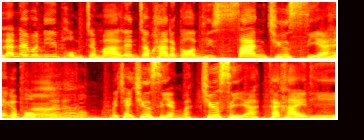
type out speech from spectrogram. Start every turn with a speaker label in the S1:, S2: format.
S1: และในวันนี้ผมจะมาเล่นเจ้าฆาตกรที่สร้างชื่อเสียให้กับผมนะครับผมไม่ใช่ชื่อเสียงนะชื่อเสียถ้าใครที่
